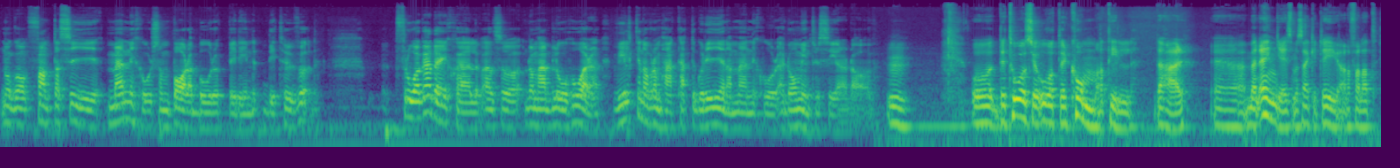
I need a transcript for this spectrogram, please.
någon fantasimänniskor som bara bor uppe i din, ditt huvud. Fråga dig själv, alltså de här blåhåren, vilken av de här kategorierna människor är de intresserade av? Mm. Och det tåls ju att återkomma till det här. Eh, men en grej som är säkert är ju i alla fall att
